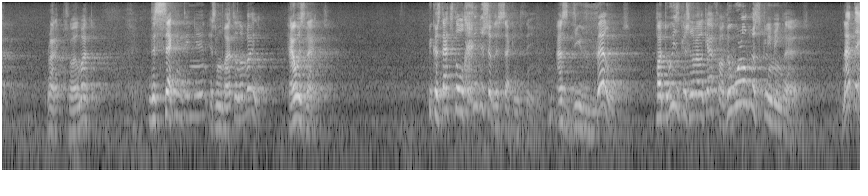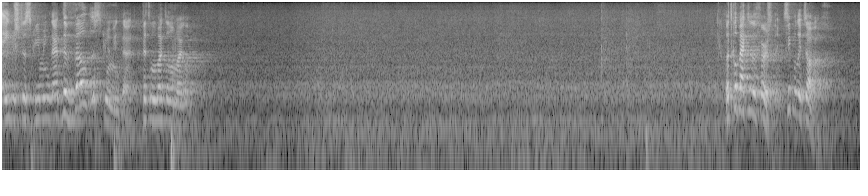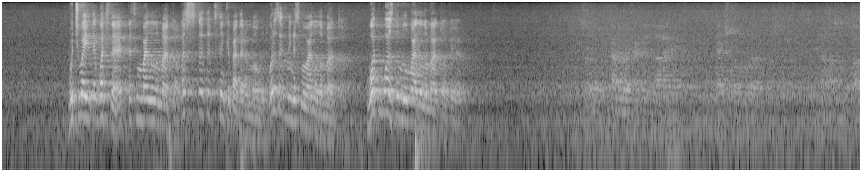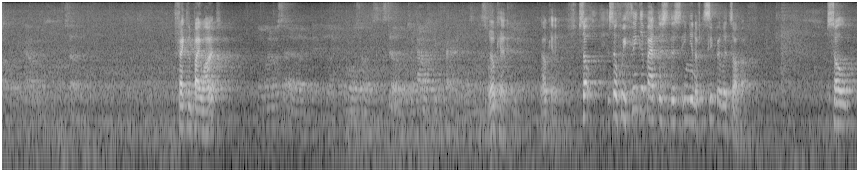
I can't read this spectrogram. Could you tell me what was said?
Right. Shmuel Mata. The second inyan is Mulmata Lamayla. How is that? Because that's the whole of the second thing. As uizgesh The world was screaming that. Not the Abishta screaming that, the Welt is screaming that. That's Mulmata Lamayla. Let's go back to the first thing. Tzipul Tzavach. Which way, what's that? That's Mamayla Lamato. Let's, let, us think about that a moment. What does that mean, it's Mamayla Lamato? What was the Mamayla Lamato over here? So how they were affected by the actual uh, Affected by what? When it was said, like, it- like the whole sort of still, it was like how was it being affected? It wasn't necessarily- Okay. Okay. So, so if we think about this, this union of Tzipel Litzavach, so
